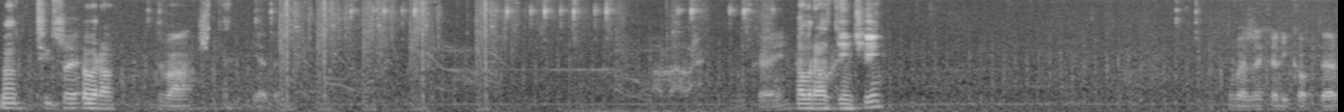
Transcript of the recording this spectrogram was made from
No, ty, Trzy. dobra. Dwa, Cztery. jeden. Okej, Dobra, zdjęci. Uważaj helikopter.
